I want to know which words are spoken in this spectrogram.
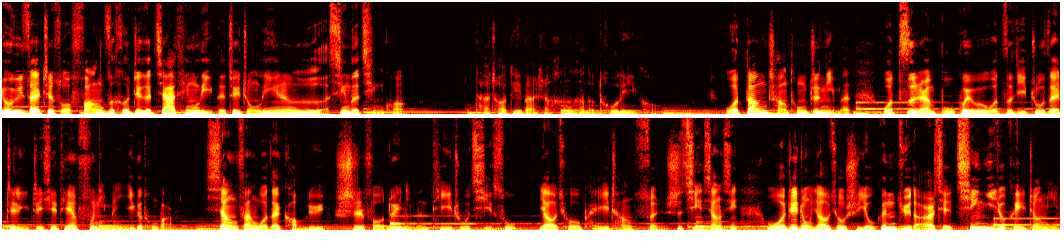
由于在这所房子和这个家庭里的这种令人恶心的情况，他朝地板上狠狠地吐了一口。我当场通知你们，我自然不会为我自己住在这里这些天付你们一个铜板。相反，我在考虑是否对你们提出起诉，要求赔偿损失。请相信，我这种要求是有根据的，而且轻易就可以证明。”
